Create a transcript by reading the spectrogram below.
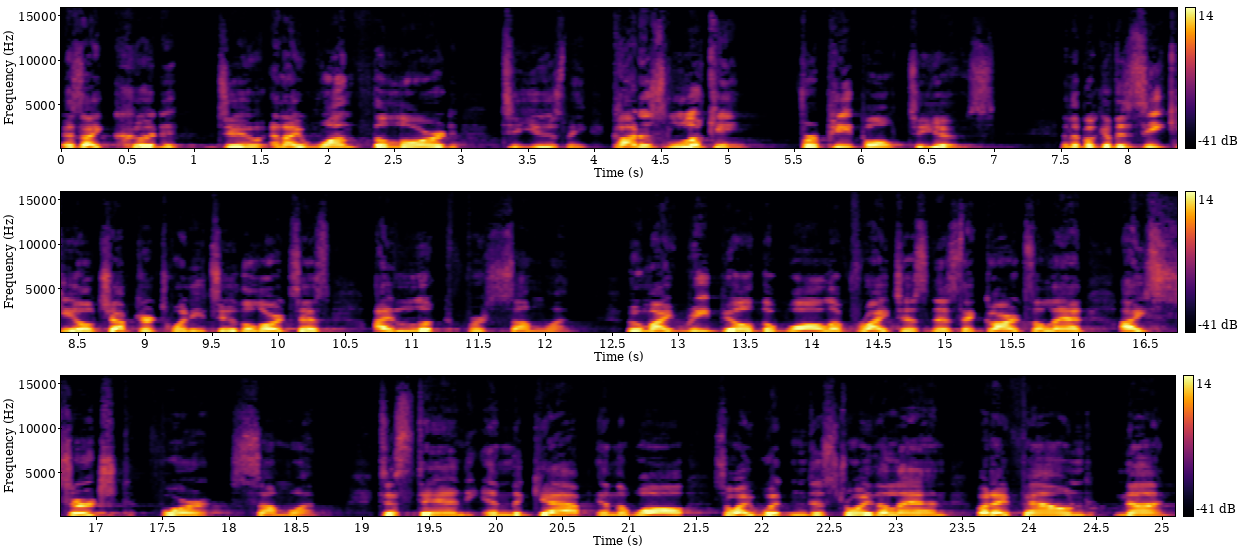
as I could do, and I want the Lord to use me. God is looking for people to use. In the book of Ezekiel, chapter 22, the Lord says, I looked for someone who might rebuild the wall of righteousness that guards the land. I searched for someone to stand in the gap in the wall so I wouldn't destroy the land, but I found none.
